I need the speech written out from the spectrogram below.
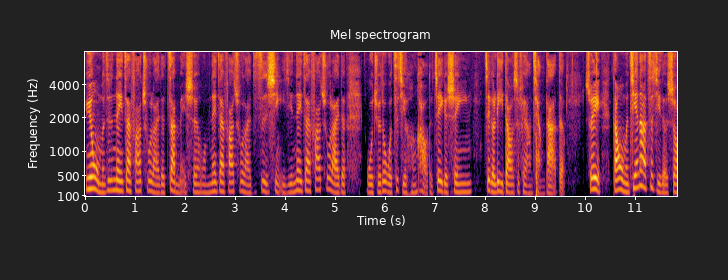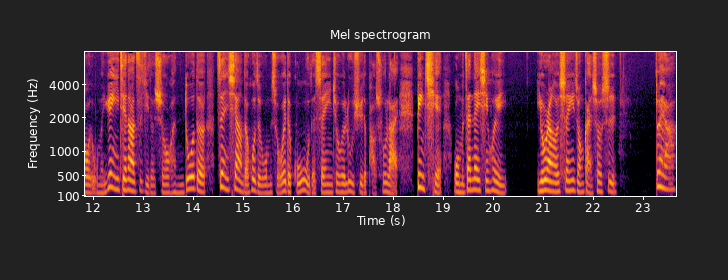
因为我们这是内在发出来的赞美声，我们内在发出来的自信，以及内在发出来的我觉得我自己很好的这个声音，这个力道是非常强大的。所以，当我们接纳自己的时候，我们愿意接纳自己的时候，很多的正向的或者我们所谓的鼓舞的声音就会陆续的跑出来，并且我们在内心会。油然而生一种感受是，对啊，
